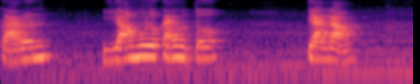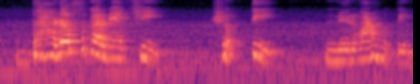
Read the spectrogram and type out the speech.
कारण यामुळं काय होतं? त्याला धाडस करण्याची शक्ती निर्माण होते.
